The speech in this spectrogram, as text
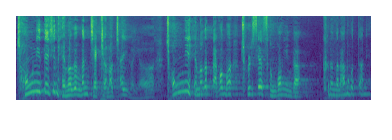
총리 대신 해먹은 건 제껴놓자 이거요. 총리 해먹었다고 뭐 출세 성공인가? 그런 건 아무것도 아니에요.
